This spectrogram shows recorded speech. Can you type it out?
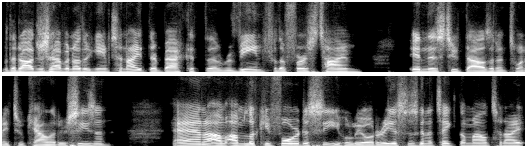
the Dodgers have another game tonight. They're back at the Ravine for the first time in this 2022 calendar season. And I'm, I'm looking forward to see Julio Urias is going to take the mound tonight.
